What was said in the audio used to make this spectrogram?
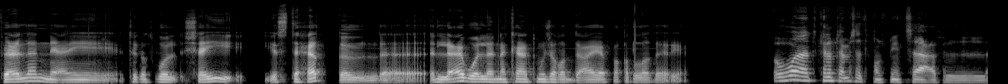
فعلًا يعني تقدر تقول شيء يستحق ال اللعب والّا إنها كانت مجرد دعاية فقط لا غير يعني؟ هو أنا تكلمت عن مسألة 500 ساعة في ال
